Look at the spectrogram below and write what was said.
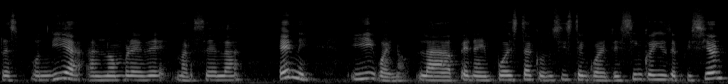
respondía al nombre de Marcela N. Y bueno, la pena impuesta consiste en 45 años de prisión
